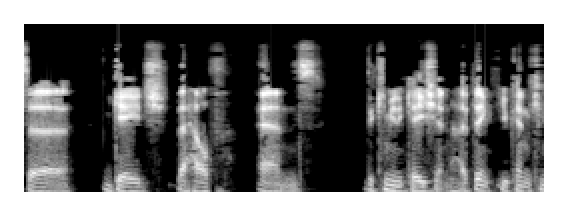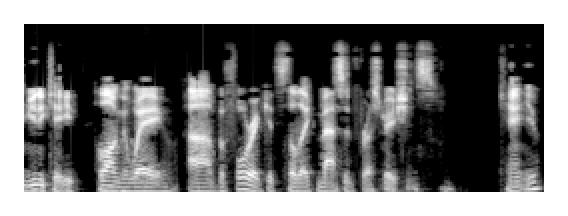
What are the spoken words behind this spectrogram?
to gauge the health and the communication. I think you can communicate along the way uh, before it gets to like massive frustrations. Can't you?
